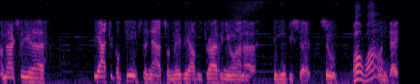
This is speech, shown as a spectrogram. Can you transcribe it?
I'm actually a theatrical teamster now, so maybe I'll be driving you on a, a movie set soon. Oh, wow. One day.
